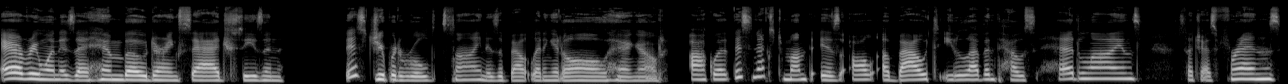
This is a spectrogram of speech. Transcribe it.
Everyone is a himbo during Sag season. This Jupiter ruled sign is about letting it all hang out. Aqua, this next month is all about 11th house headlines such as friends,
